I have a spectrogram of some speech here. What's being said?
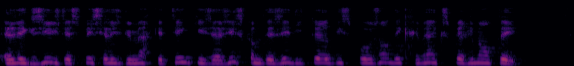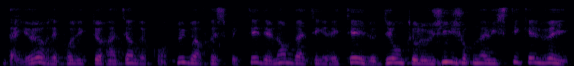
elle exige des spécialistes du marketing qui agissent comme des éditeurs disposant d'écrivains expérimentés. D'ailleurs, les producteurs internes de contenu doivent respecter des normes d'intégrité et de déontologie journalistique élevées.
